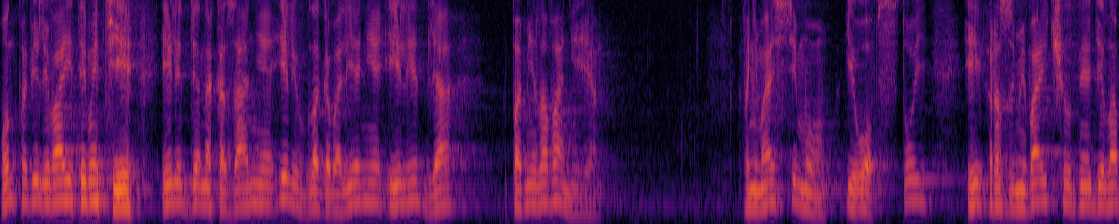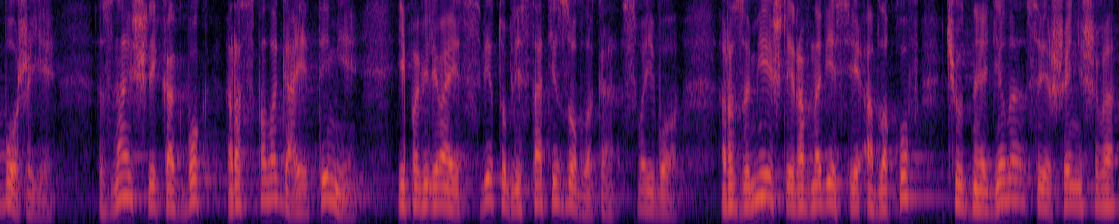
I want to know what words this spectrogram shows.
он повелевает им идти или для наказания, или в благоволение, или для помилования. Внимай всему, Иов, стой и разумевай чудные дела Божии. Знаешь ли, как Бог располагает ими и повелевает свету блистать из облака своего? Разумеешь ли равновесие облаков чудное дело совершеннейшего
